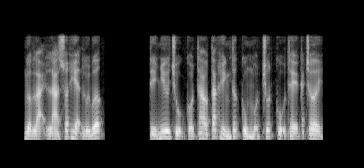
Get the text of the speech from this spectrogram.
ngược lại là xuất hiện lùi bước. Tỷ như trụ cột thao tác hình thức cùng một chút cụ thể cách chơi.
